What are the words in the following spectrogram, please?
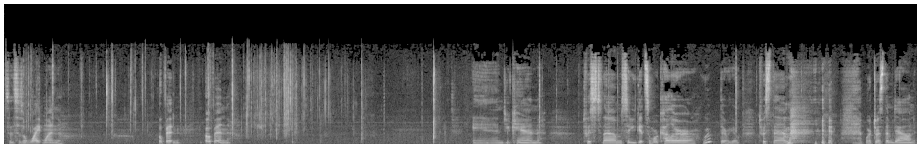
So this is a white one. Open. Open. And you can twist them so you get some more color. Whoop, there we go. Twist them or twist them down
